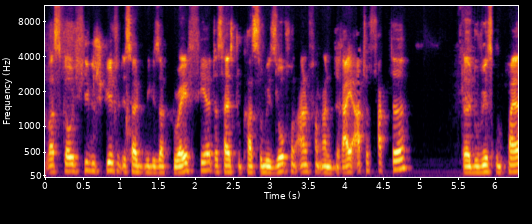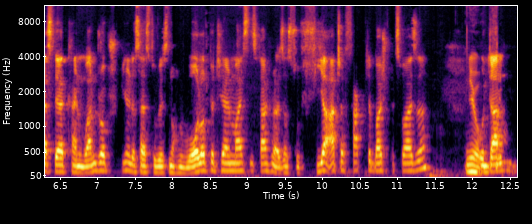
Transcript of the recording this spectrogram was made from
was glaube ich viel gespielt wird, ist halt, wie gesagt, Gravefear. Das heißt, du hast sowieso von Anfang an drei Artefakte. Äh, du wirst mit Fire Slayer keinen One-Drop spielen, das heißt, du wirst noch einen Warlord Battalion meistens reinspielen. Also hast du vier Artefakte beispielsweise. Jo. Und dann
